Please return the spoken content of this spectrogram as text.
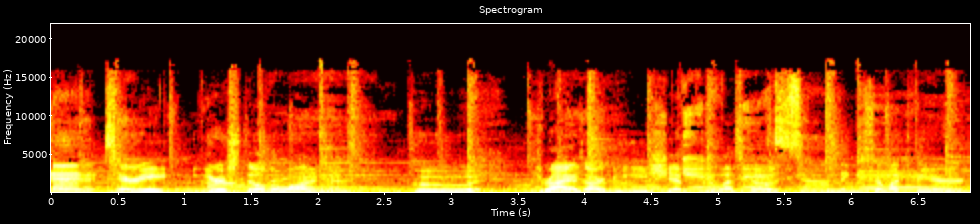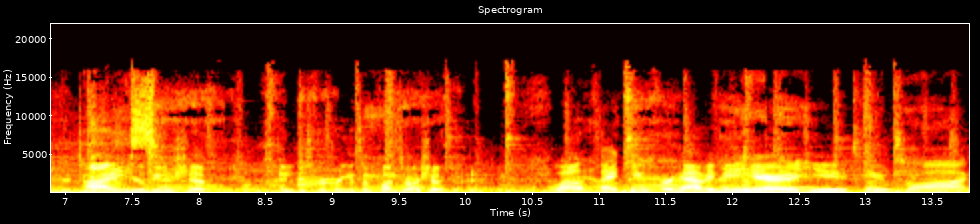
And Terri, you're still the one who drives our PE ship from the West Coast. Thank you so much for your, your time, your leadership, and just for bringing some fun to our show today. Well, thank you for having me here. You two rock.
